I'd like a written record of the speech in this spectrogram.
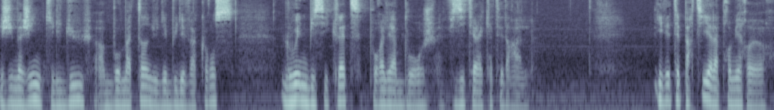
j'imagine qu'il dut, un beau matin du début des vacances, louer une bicyclette pour aller à Bourges, visiter la cathédrale. Il était parti à la première heure,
